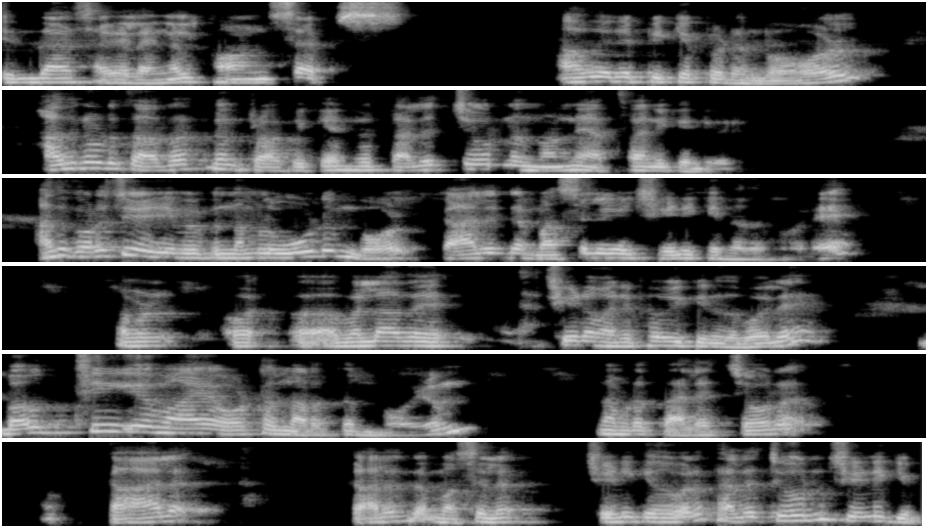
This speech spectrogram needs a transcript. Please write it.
ചിന്താശകലങ്ങൾ കോൺസെപ്റ്റ്സ് അവതരിപ്പിക്കപ്പെടുമ്പോൾ അതിനോട് താതാത്മ്യം പ്രാപിക്കാൻ തലച്ചോറിന് നന്നെ അധ്വാനിക്കേണ്ടി വരും. അത് കുറച്ച് കഴിയുമ്പോൾ നമ്മൾ ഓടുമ്പോൾ കാലിന്റെ മസിലുകൾ ക്ഷീണിക്കുന്നത് പോലെ നമ്മൾ വല്ലാതെ ക്ഷീണം അനുഭവിക്കുന്നത് പോലെ ബൗദ്ധികമായ ഓട്ടം നടത്തുമ്പോഴും നമ്മുടെ തലച്ചോറ് കാല കാലിന്റെ മസിൽ ക്ഷീണിക്കുന്ന പോലെ തലച്ചോറും ക്ഷീണിക്കും.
